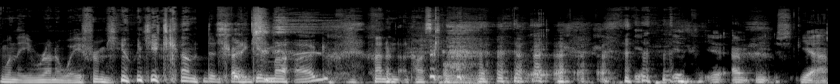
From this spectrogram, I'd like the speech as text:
when they run away from you and you come to try to give them a hug. I don't know. No, I was kidding. yeah, yeah, yeah,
